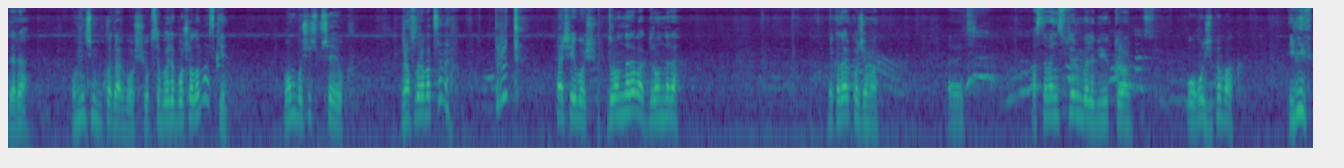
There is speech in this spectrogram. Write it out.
Dera. Onun için bu kadar boş. Yoksa böyle boş olamaz ki. Bomboş hiçbir şey yok. Raflara baksana. Tırırt. Her şey boş. Dronlara bak dronlara. Ne kadar kocaman. Evet. Aslında ben istiyorum böyle büyük drone. Oho jipe bak. Elif.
